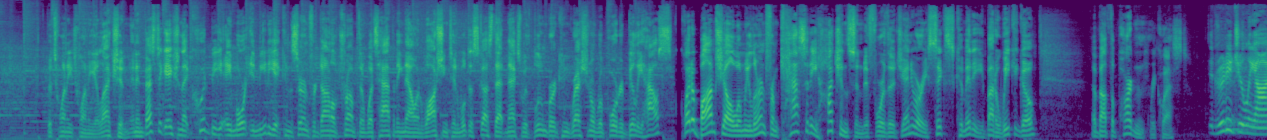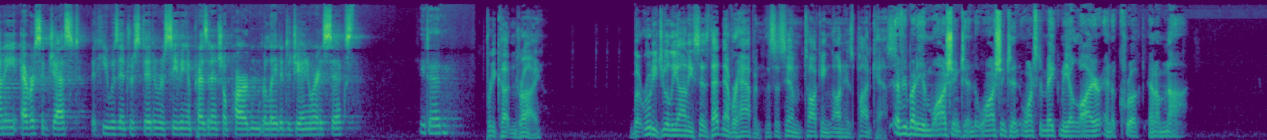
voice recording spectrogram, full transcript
the 2020 election. An investigation that could be a more immediate concern for Donald Trump than what's happening now in Washington. We'll discuss that next with Bloomberg congressional reporter Billy House. Quite a bombshell when we learned from Cassidy Hutchinson before the January 6th committee about a week ago about the pardon request. Did Rudy Giuliani ever suggest that he was interested in receiving a presidential pardon related to January 6th? He did. Pretty cut and dry. But Rudy Giuliani says that never happened. This is him talking on his podcast. Everybody in Washington, the Washington wants to make me a liar and a crook, and I'm not.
